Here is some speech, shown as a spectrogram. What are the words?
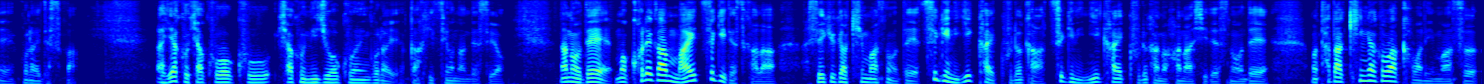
えー、ぐらいですか。約100億、120億円ぐらいが必要なんですよ。なので、もうこれが毎月ですから、請求が来ますので、次に1回来るか、次に2回来るかの話ですので、まあ、ただ金額は変わります。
